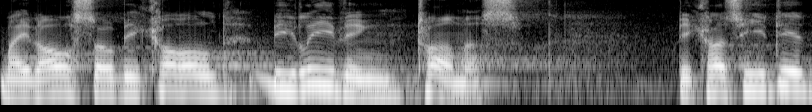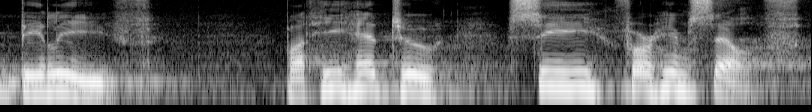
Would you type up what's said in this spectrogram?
might also be called believing Thomas because he did believe, but he had to see for himself,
